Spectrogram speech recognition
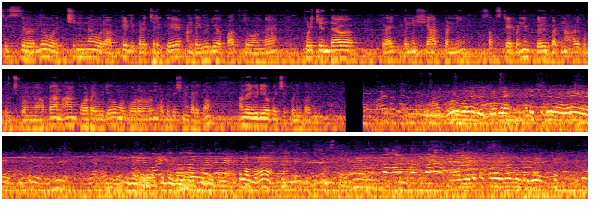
சிக்ஸ்த்துலேருந்து ஒரு சின்ன ஒரு அப்டேட் கிடச்சிருக்கு அந்த வீடியோ பார்த்துட்டு வாங்க பிடிச்சிருந்தா லைக் பண்ணி ஷேர் பண்ணி சப்ஸ்கிரைப் பண்ணி பெல் பட்டனை அது கொடுத்து வச்சுக்கோங்க அப்போ தான் நான் போடுற வீடியோ உங்களுக்கு போடுற நோட்டிஃபிகேஷன் கிடைக்கும் அந்த வீடியோ போய் செக் பண்ணி பாருங்கள் ஊர் போல எனக்கு தெரியல அடிச்சது வேற கத்தலாமா நான் மட்டும் கத்தலாம் என்ன பண்றது?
